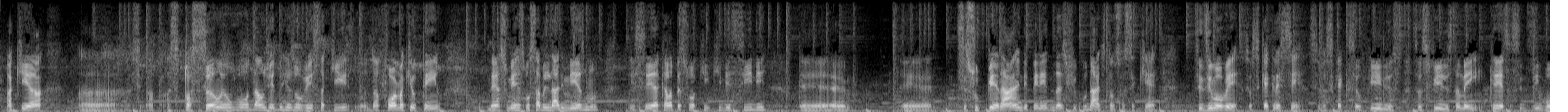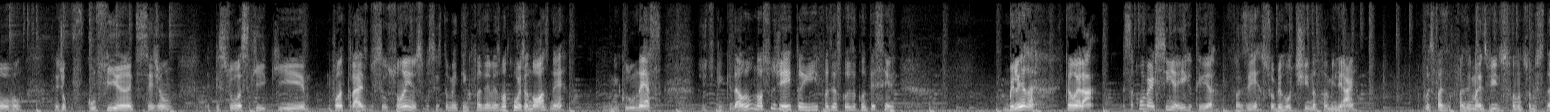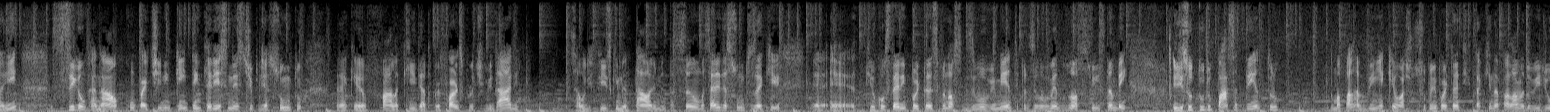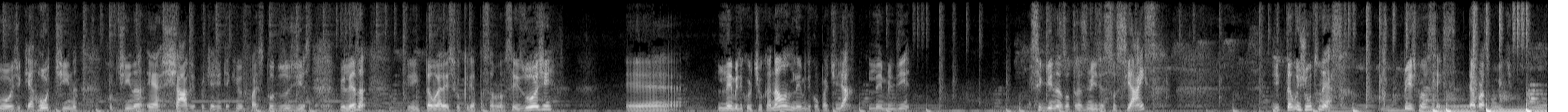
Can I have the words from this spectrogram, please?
aqui a, a, a, situação, eu vou dar um jeito de resolver isso aqui da forma que eu tenho, né? Assumir a responsabilidade mesmo e ser aquela pessoa que, que decide é, é, se superar independente das dificuldades. Então, se você quer se desenvolver, se você quer crescer, se você quer que seus filhos, seus filhos também cresçam, se desenvolvam, sejam confiantes, sejam é, pessoas que, que vão atrás dos seus sonhos, vocês também têm que fazer a mesma coisa. Nós, né? Eu me incluo nessa. A gente tem que dar o nosso jeito aí e fazer as coisas acontecerem. Beleza? Então era essa conversinha aí que eu queria fazer sobre rotina familiar. Depois faz, fazer mais vídeos falando sobre isso daí. Sigam o canal, compartilhem quem tem interesse nesse tipo de assunto, né, que eu falo aqui de alta performance, produtividade, saúde física e mental, alimentação, uma série de assuntos aí que, é, é, que eu considero importantes para o nosso desenvolvimento e para o desenvolvimento dos nossos filhos também. E isso tudo passa dentro de uma palavrinha que eu acho super importante que está aqui na palavra do vídeo hoje, que é rotina. Rotina é a chave porque a gente é aquilo que faz todos os dias, beleza? Então era isso que eu queria passar para vocês hoje. É... Lembre de curtir o canal, lembre de compartilhar, lembre de seguir nas outras mídias sociais. E tamo junto nessa. Um beijo para vocês. Até o próximo vídeo.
